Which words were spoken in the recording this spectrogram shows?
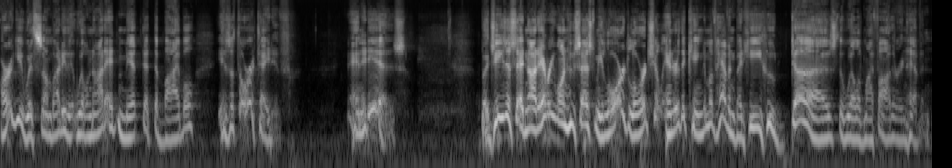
argue with somebody that will not admit that the Bible is authoritative. And it is. But Jesus said, Not everyone who says to me, Lord, Lord, shall enter the kingdom of heaven, but he who does the will of my Father in heaven.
